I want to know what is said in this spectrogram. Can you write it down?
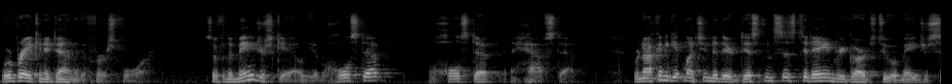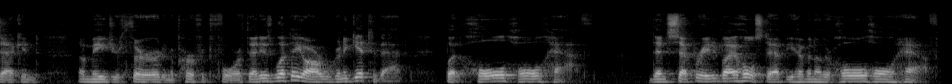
We're breaking it down to the first four. So for the major scale, you have a whole step, a whole step, and a half step. We're not going to get much into their distances today in regards to a major second, a major third, and a perfect fourth. That is what they are. We're going to get to that. But whole, whole, half. Then separated by a whole step, you have another whole, whole, half.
